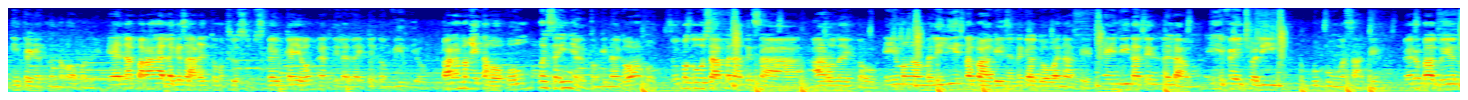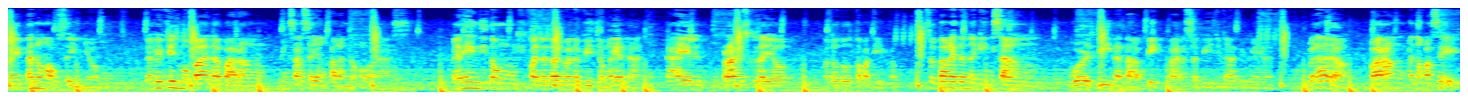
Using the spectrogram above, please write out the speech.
internet na nakakonect. Kaya napakahalaga sa akin kung magsusubscribe kayo at ilalike nyo itong video para makita ko kung okay sa inyo itong ginagawa ko. So pag-uusapan natin sa araw na ito ay yung mga maliliit na bagay na nagagawa natin na hindi natin alam ay eventually bubunga sa atin. Pero bago yun, may tanong ako sa inyo. Nafe-feel mo ba na parang nagsasayang ka lang ng oras? Pero hindi tong manonood mo ng video ngayon ha. Dahil promise ko sa'yo, matututo ka dito. So bakit ito naging isang worthy na topic para sa video natin ngayon? Wala lang. Parang ano kasi,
